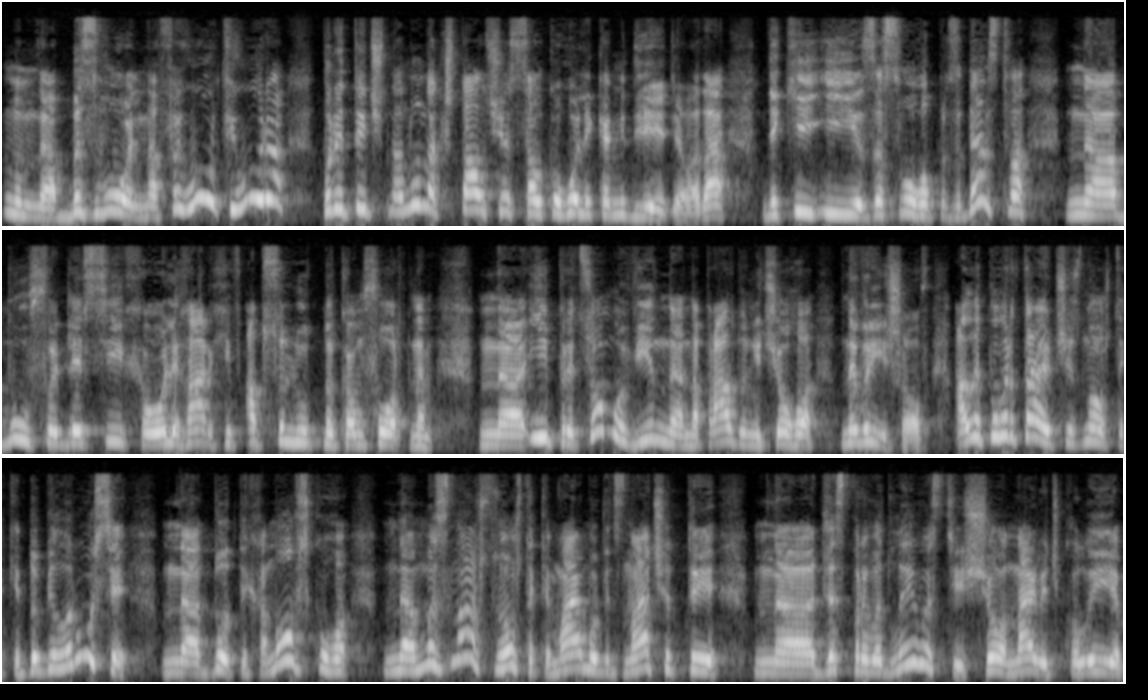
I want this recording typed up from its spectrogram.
ну безвольна фігу- фігура політична, ну на кшталт щось алкоголіка Медведєва, да, який і за свого президентства був для всіх олігархів абсолютно комфортним, і при цьому він е, направду нічого не вирішував. Але повертаючись знову ж таки до Білорусі, е, до Тихановського, е, ми знав, що знову ж таки маємо відзначити е, для справедливості, що навіть коли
